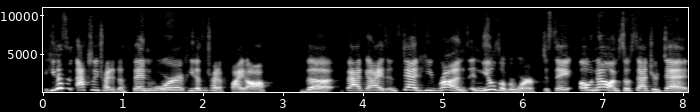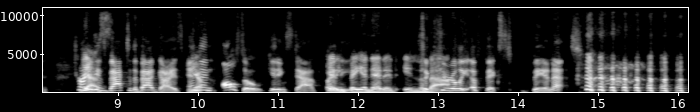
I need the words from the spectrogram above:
He doesn't actually try to defend Worf. He doesn't try to fight off the bad guys. Instead, he runs and kneels over Worf to say, "Oh no, I'm so sad you're dead," turning Yes. his back to the bad guys, and Yep. then also getting stabbed by Getting bayoneted in the securely affixed bayonet.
